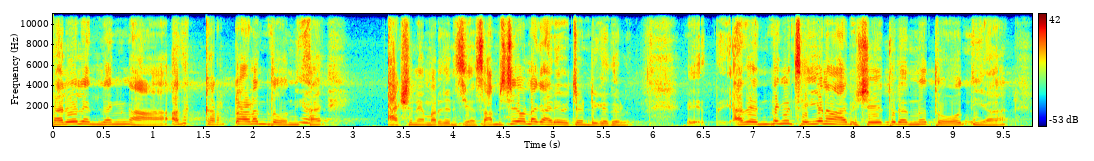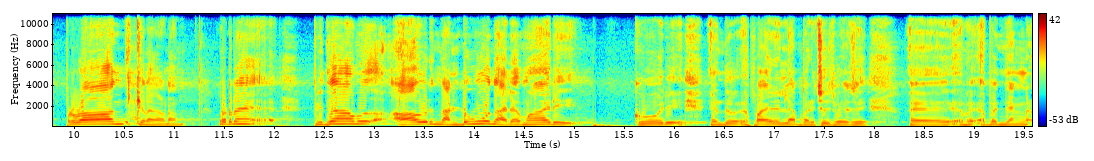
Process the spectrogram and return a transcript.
തലയിൽ എന്തെങ്കിലും അത് കറക്റ്റാണെന്ന് തോന്നിയാൽ ആക്ഷൻ എമർജൻസിയാണ് സംശയമുള്ള കാര്യം വെച്ചുകൊണ്ടിരിക്കത്തുള്ളൂ അത് എന്തെങ്കിലും ചെയ്യണം ആ വിഷയത്തിലെന്ന് തോന്നിയാൽ പ്രവാഹം നിൽക്കണ കാണാം. ഉടനെ പിതാവ് ആ ഒരു രണ്ട് മൂന്ന് അലമാരി കോരി എന്ത് ഫയലെല്ലാം പരിശോധിച്ച് പരിശോധിച്ച് അപ്പം ഞങ്ങൾ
